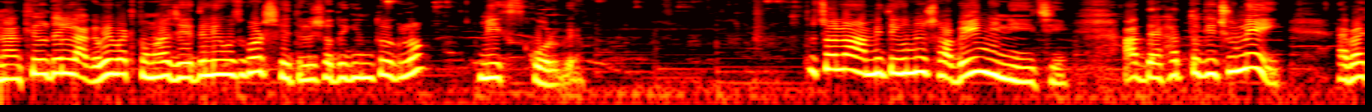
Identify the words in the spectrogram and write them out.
নারকেল তেল লাগবে বাট তোমরা যে তেল ইউজ করো, সেই তেলের সাথে কিন্তু এগুলো মিক্স করবে। তো চলো, আমি তো এখানে সবেই নিয়ে নিয়েছি। আর দেখার তো কিছু নেই। এবার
